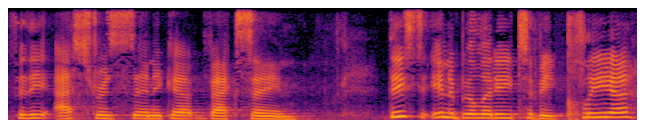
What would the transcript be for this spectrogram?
for the AstraZeneca vaccine. This inability to be clear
